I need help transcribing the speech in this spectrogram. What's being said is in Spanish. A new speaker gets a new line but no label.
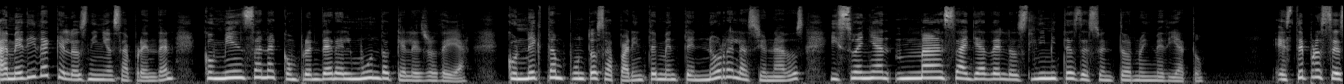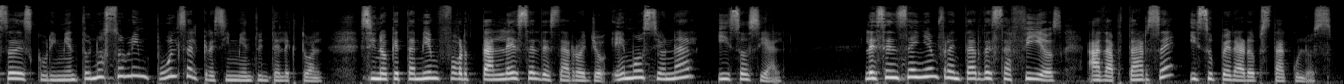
A medida que los niños aprenden, comienzan a comprender el mundo que les rodea, conectan puntos aparentemente no relacionados y sueñan más allá de los límites de su entorno inmediato. Este proceso de descubrimiento no solo impulsa el crecimiento intelectual, sino que también fortalece el desarrollo emocional y social. Les enseña a enfrentar desafíos, adaptarse y superar obstáculos.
